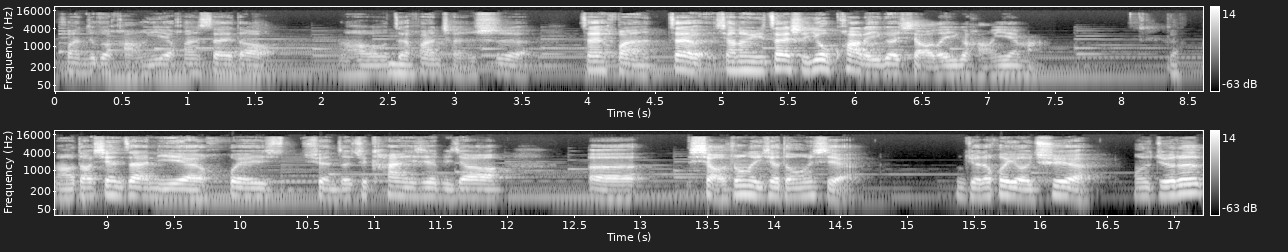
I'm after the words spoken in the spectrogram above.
换这个行业，换赛道，然后再嗯换城市，再换再相当于再是又跨了一个小的一个行业嘛。对，然后到现在你也会选择去看一些比较呃小众的一些东西，你觉得会有趣？我觉得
